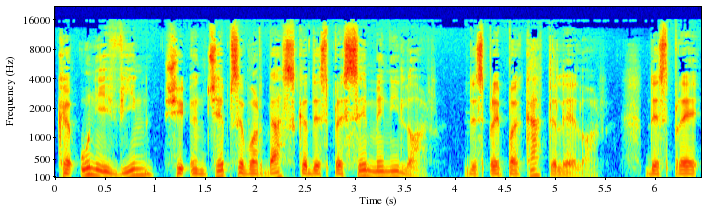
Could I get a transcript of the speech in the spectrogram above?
că unii vin și încep să vorbească despre semenii lor despre păcatele lor, despre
